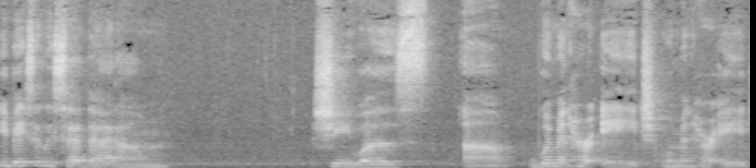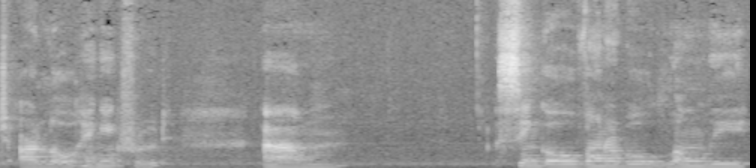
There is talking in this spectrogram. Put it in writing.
he basically said that um, she was um, women her age, women her age are low hanging fruit, um, single, vulnerable, lonely,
